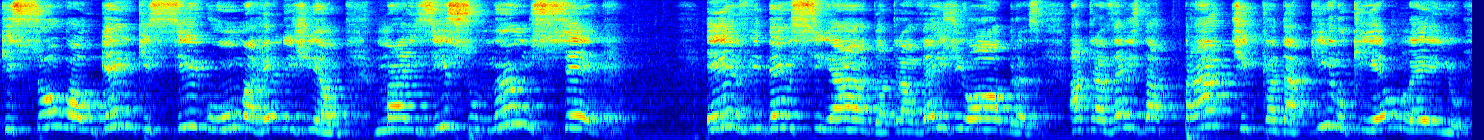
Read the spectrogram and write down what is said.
que sou alguém que sigo uma religião, mas isso não ser evidenciado através de obras, através da prática daquilo que eu leio,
